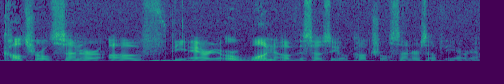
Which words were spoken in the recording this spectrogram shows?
cultural center of the area, or one of the socio-cultural centers of the area.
